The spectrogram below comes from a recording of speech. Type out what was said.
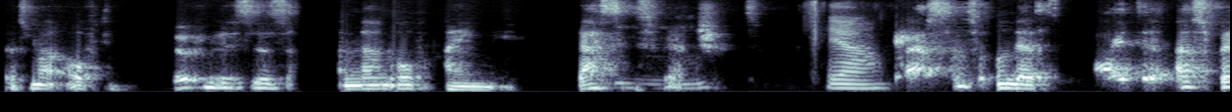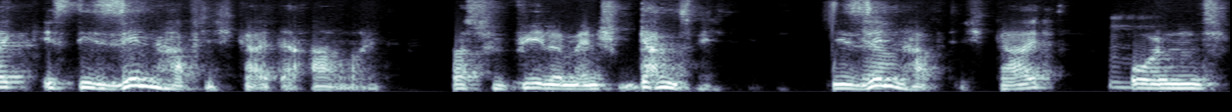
dass man auf die Bedürfnisse des anderen drauf eingeht. Das ist mhm. Wertschätzung. Ja. Erstens. Und der zweite Aspekt ist die Sinnhaftigkeit der Arbeit, was für viele Menschen ganz wichtig ist. Die ja. Sinnhaftigkeit. Mhm. Und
